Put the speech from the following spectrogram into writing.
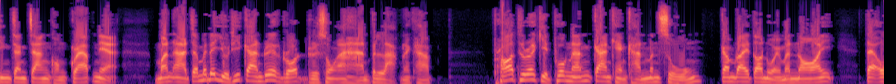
ริง ๆ จังๆของ Grab เนี่ยมันอาจจะไม่ได้อยู่ที่การเรียกรถหรือส่งอาหารเป็นหลักนะครับ เพราะธุรกิจพวกนั้นการแข่งขันมันสูงกำไรต่อหน่วยมันน้อย แต่โอ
